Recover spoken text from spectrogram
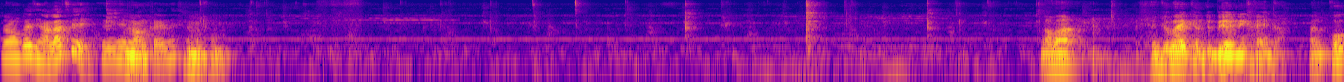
লঙ্কা ঝাল আছে? তুমি যে লঙ্কা এনেছো? হুম হুম। আমার সেজু ভাই কিন্তু বিরিয়ানি খায় না। মানে খুব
